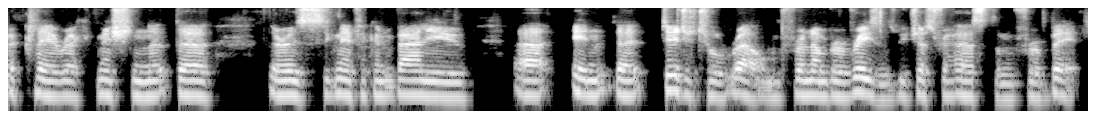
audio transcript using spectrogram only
a clear recognition that the, there is significant value uh, in the digital realm for a number of reasons. We just rehearsed them for a bit,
